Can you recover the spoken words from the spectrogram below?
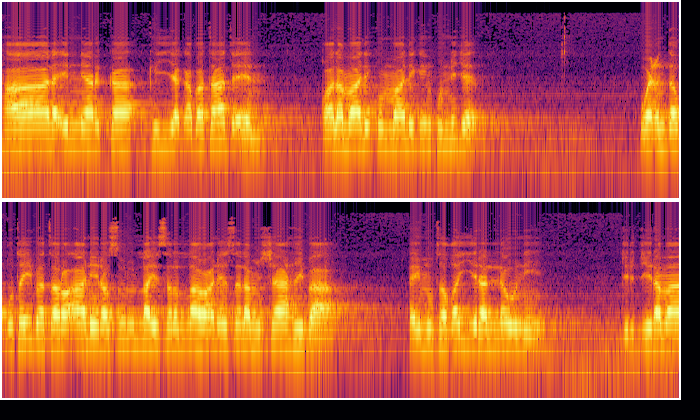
حال إني أركا كي قبتاتئن قال مالك مالك كن نجي وعند قتيبة رآني رسول الله صلى الله عليه وسلم شاحبا أي متغير اللون جرجرما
